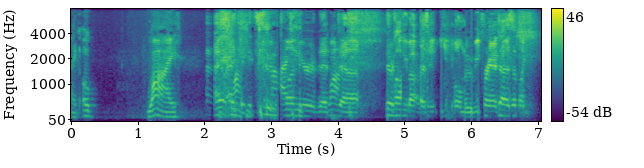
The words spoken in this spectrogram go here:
Like, oh, why? I, I think it's even funnier that uh, they're talking about Resident Evil movie franchise. I'm like,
